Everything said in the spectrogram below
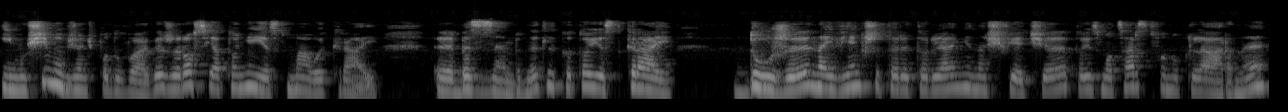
I musimy wziąć pod uwagę, że Rosja to nie jest mały kraj y, bezzębny, tylko to jest kraj duży, największy terytorialnie na świecie, to jest mocarstwo nuklearne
